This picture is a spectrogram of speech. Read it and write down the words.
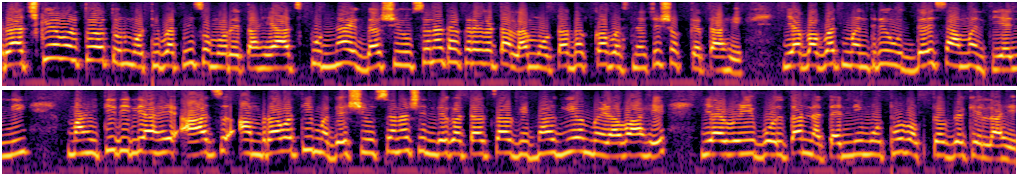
राजकीय वर्तुळातून मोठी बातमी समोर येत आहे. आज पुन्हा एकदा शिवसेना ठाकरे गटाला मोठा धक्का बसण्याची शक्यता आहे. याबाबत मंत्री उदय सामंत यांनी माहिती दिली आहे. आज अमरावतीमध्ये शिवसेना शिंदे गटाचा विभागीय मेळावा आहे. यावेळी बोलताना त्यांनी मोठं वक्तव्य केलं आहे.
